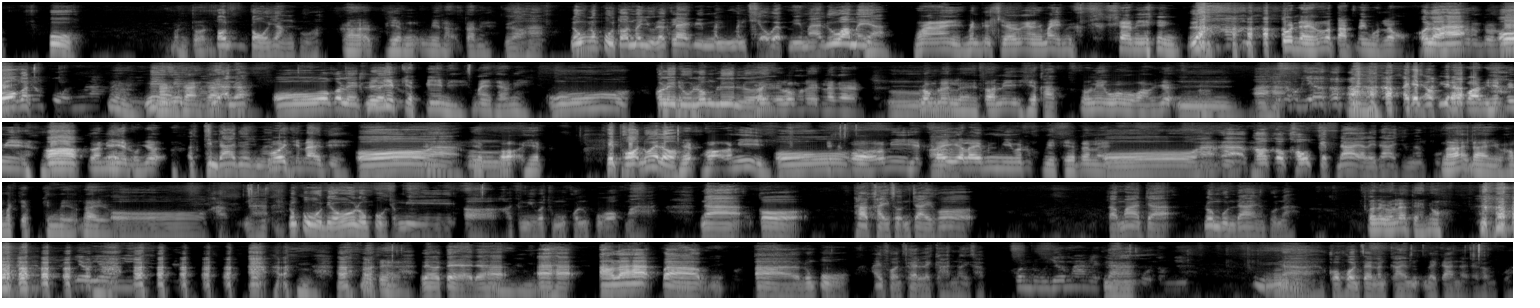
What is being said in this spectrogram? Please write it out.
อู้บนต้นต้นโตยังปู่ฮะก็เพียงนี่แหละตอนนี้เหรอฮะหลวงหลวงปู่ตอนมาอยู่แรกๆนี่มันมันเขียวแบบนี้ไหมหรือว่าไม่อะไม่มันจะเขียวยังไงไม่แค่นี้เองเหรอต้นใหญ่เขาก็ตัดไปหมดแล้ว โอ้เหรอฮะโอ้ก็ หลวงปู่อนุรักษ์อืมไว้นี่ใช่นี่ใช่ใช่ นี่อันนะ โอ้ก็เลยนี่เลยยี่สิบเจ็ดปีนี่ ไม่แถวนี้โอ้ก็เลยดูร่มรื่นเลก็ยร่มรื่นแล้วก็อืร่มรื่นเลย ตอนนี้เห็ดครับ ตรงนี้โอ้โหออกเยอะอืมอ่าฮะดอกเยอะเห็ดออกเยแต่อะก่อนเห็ดไม่มี อ๋อตอนนี้เห็ดออกเยอะกินได้ด้วยใช่ไหมโอ้ยกินได้ทีโอ้ฮะเห็ดเพาะเห็ด เห็ดเพาะด้วยเหรอ เห็ดเพาะก็มีโอ้เห็ดเพาะก็มีเห็ดไข่อ่าอะไรมันมีวัตถุดิบเห็ดนั่นแหละโอ้ฮะฮะก็ก็เขาเก็บได้อะไรได้ใช่ไหมปู่ได้ได้อยู่เขามาเก็บกินไปอยู่ได้อยู่ โอ้ครับนะฮะหลวงปู่เดี๋ยวหลวงปู่จะมีเอ่อเขาจะมีวัตถุมงคลหลวงปู่ออกมา นะ ก็ถ้าใครสนใจก็ สามารถจะร่วมบุญได้นะปู่นะ ก็เลยก็แล้วแต่เนาะ เร็วๆนี้อืมแล้วแต่แล้วแต่นะฮะอืมอ่าฮะ เอาละฮะอ่าอ่าหลวงปู่ให้พรแฟนรายการหน่อยครับ คนดูเยอะมากเลยนะค่ะหลวงปู่ตรงนี้ นะขอพรแฟนรายการรายการหน่อยนะครับหลวงปู่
